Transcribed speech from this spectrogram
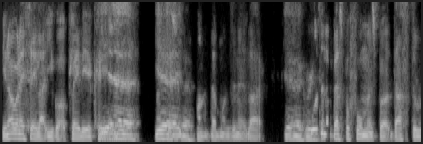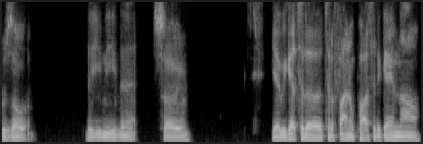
you know, when they say like you got to play the occasion. yeah, yeah, yeah, one of them ones, isn't it? Like yeah, it agreed. wasn't the best performance, but that's the result that you need in it. So yeah, we get to the to the final parts of the game now.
